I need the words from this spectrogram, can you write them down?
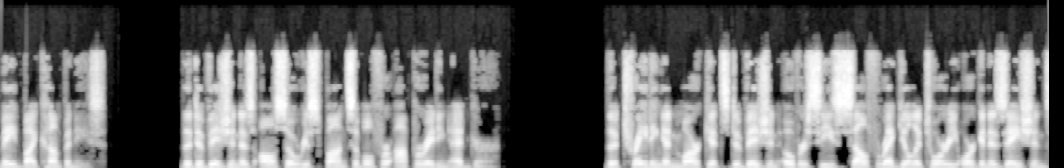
made by companies. The division is also responsible for operating EDGAR. The Trading and Markets Division oversees self-regulatory organizations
